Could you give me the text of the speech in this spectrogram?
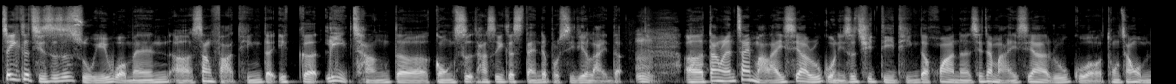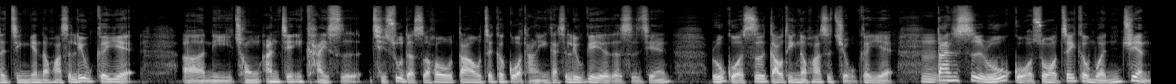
这个其实是属于我们呃上法庭的一个立场的公式，它是一个 standard procedure 来的。嗯，呃，当然在马来西亚，如果你是去迪庭的话呢，现在马来西亚如果通常我们的经验的话是六个月，呃，你从案件一开始起诉的时候到这个过堂应该是六个月的时间，如果是高庭的话是九个月。嗯但是如果说这个文件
